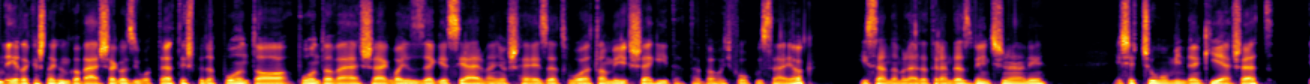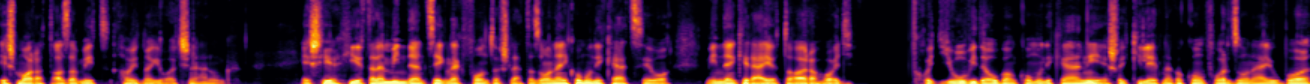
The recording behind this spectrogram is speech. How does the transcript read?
Érdekes nekünk a válság az jót tett, és például pont a, pont a válság, vagy az, egész járványos helyzet volt, ami segített ebbe, hogy fókuszáljak, hiszen nem lehetett rendezvényt csinálni, és egy csomó minden kiesett, és maradt az, amit, amit meg jól csinálunk. és hirtelen minden cégnek fontos lett az online kommunikáció, mindenki rájött arra, hogy, hogy jó videóban kommunikálni, és hogy kilépnek a komfortzónájukból,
